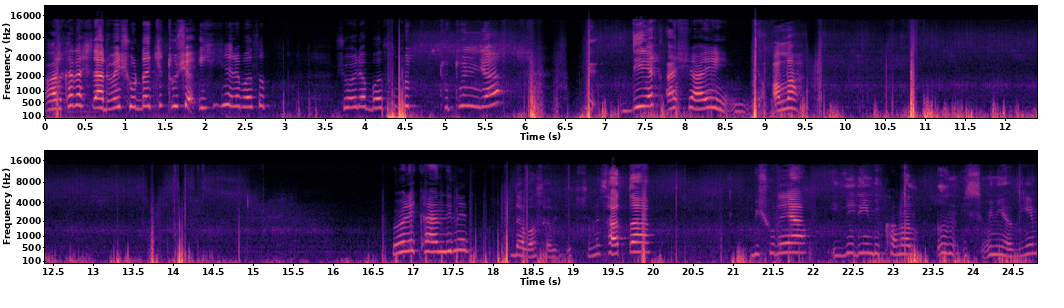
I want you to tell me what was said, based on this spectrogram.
Arkadaşlar ve şuradaki tuşa iki kere basıp şöyle basıp tutunca direkt aşağıya iniyor. Allah. Böyle kendini de basabilirsiniz. Hatta bir şuraya izlediğim bir kanalın ismini yazayım.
